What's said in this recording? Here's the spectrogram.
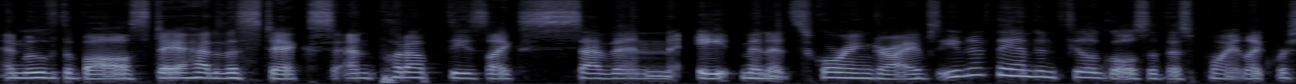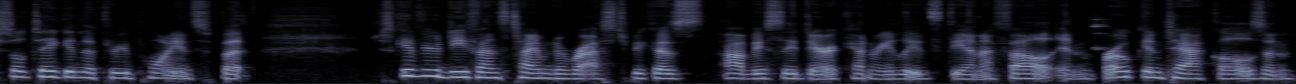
and move the ball, stay ahead of the sticks, and put up these like seven, eight minute scoring drives, even if they end in field goals at this point, like we're still taking the three points, but just give your defense time to rest because obviously Derrick Henry leads the NFL in broken tackles. And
